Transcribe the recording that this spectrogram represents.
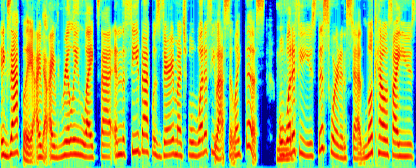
Exactly. I, Yeah. I really liked that. And the feedback was very much, well, what if you asked it like this? Well, what Mm. if you use this word instead? Look how if I use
